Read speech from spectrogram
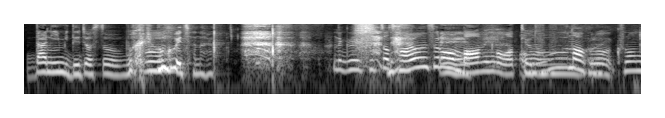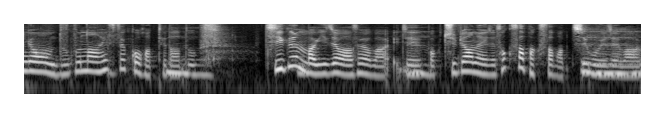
난 이미 늦었어. 뭐 그런 거 있잖아요. 근데 그게 진짜 자연스러운 네. 마음인 것 같아요. 어, 누구나. 그런 그런 경험 누구나 했을 것 같아. 나도 음. 지금 막 이제 와서요. 막 이제 음. 막 주변에 이제 석사 박사 마치고 음. 이제 막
